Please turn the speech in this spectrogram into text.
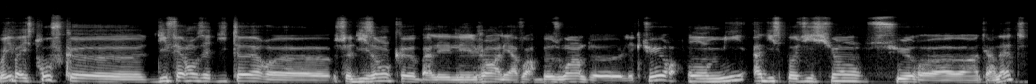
Oui, bah, il se trouve que différents éditeurs, euh, se disant que bah, les, gens allaient avoir besoin de lecture, ont mis à disposition sur euh, Internet,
